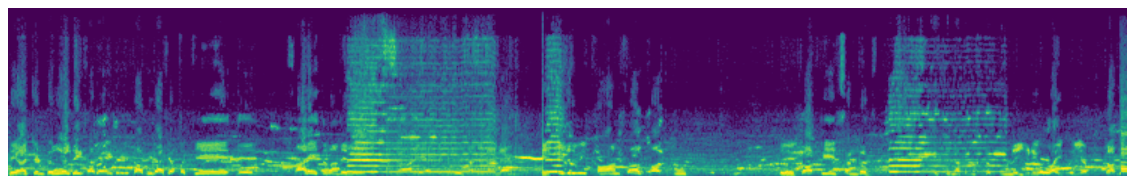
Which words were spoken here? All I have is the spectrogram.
ਤੇ ਆ ਚੰਡੋਲ ਦੇਖ ਸਕਦੇ ਆ ਇਧਰ ਵੀ ਕਾਫੀ ਰਸ਼ ਆ, ਬੱਚੇ ਤੇ ਸਾਰੇ ਤਰ੍ਹਾਂ ਦੇ ਲੋਕ ਜਾ ਰਹੇ ਆ, ਚੰਡੋਲ ਦਾ ਜਿਹੜਾ ਲੈਣ। ਤੇ ਇਧਰ ਵੀ ਖਾਨ ਸਾਹਿਬ ਫਾਸਟ ਫੂਡ ਤੇ ਕਾਫੀ ਸੰਗਤ ਇੱਥੇ ਨਤਮਸਤਕ ਹੋਣ ਲਈ ਜਿਹੜੇ ਉਹ ਆਈ ਹੋਈ ਆ। ਕਾਬਾ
